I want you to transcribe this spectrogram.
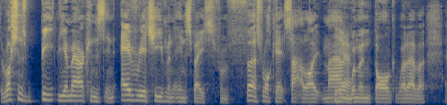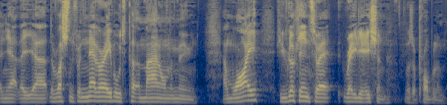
The Russians beat the Americans in every achievement in space, from first rocket, satellite, man, Yeah. woman, dog, whatever. And yet they, uh, the Russians were never able to put a man on the moon. And why? If you look into it, radiation was a problem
